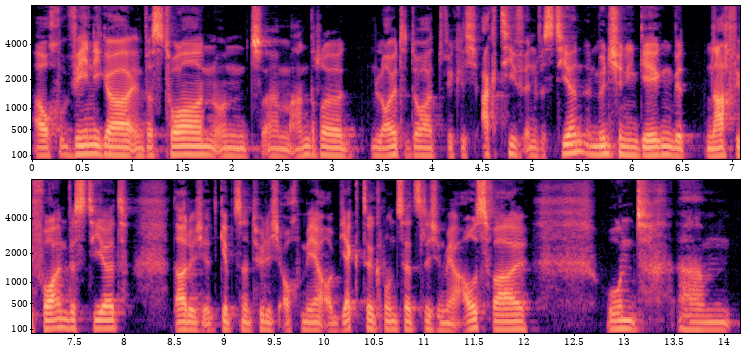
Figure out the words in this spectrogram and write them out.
auch weniger Investoren und ähm, andere Leute dort wirklich aktiv investieren. In München hingegen wird nach wie vor investiert. Dadurch gibt es natürlich auch mehr Objekte grundsätzlich und mehr Auswahl. Und ähm,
